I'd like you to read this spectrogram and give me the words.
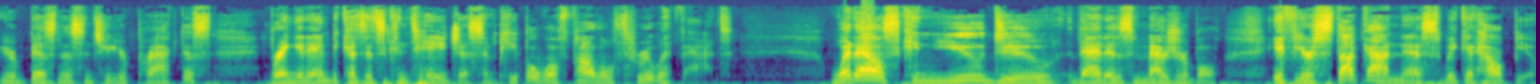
your business, into your practice. Bring it in because it's contagious and people will follow through with that. What else can you do that is measurable? If you're stuck on this, we could help you.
